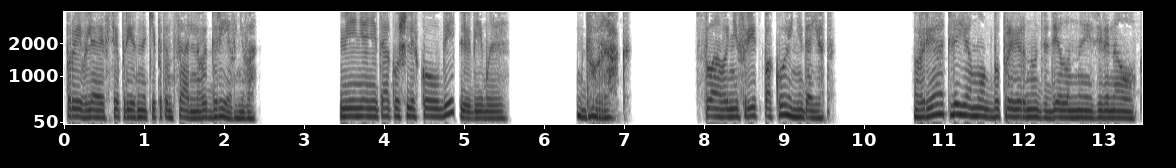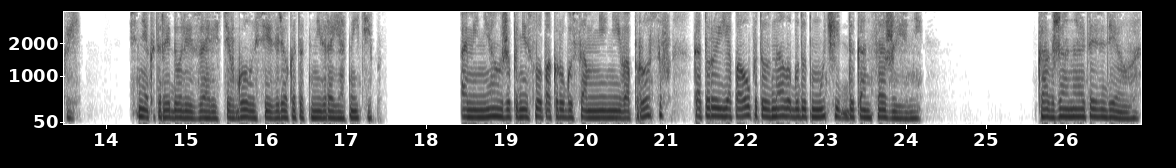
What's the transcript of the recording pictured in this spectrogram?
проявляя все признаки потенциального древнего. Меня не так уж легко убить, любимая. Дурак. Слава нефрит покоя не дает. Вряд ли я мог бы провернуть сделанное зеленоокой. С некоторой долей зависти в голосе изрек этот невероятный тип. А меня уже понесло по кругу сомнений и вопросов, которые я по опыту знала будут мучить до конца жизни. Как же она это сделала?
